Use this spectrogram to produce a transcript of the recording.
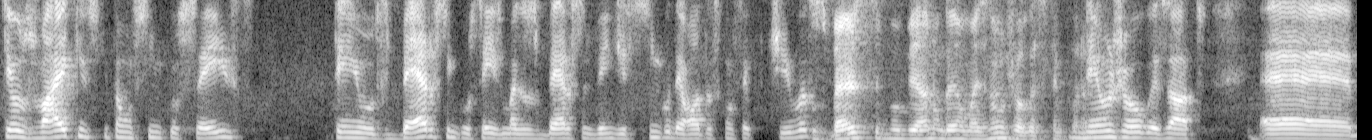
tem os Vikings que estão 5-6, tem os Bears 5-6, mas os Bears vêm de cinco derrotas consecutivas. Os Bears, se bobear, não ganham mais nenhum jogo essa temporada. Nenhum jogo, exato. É...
